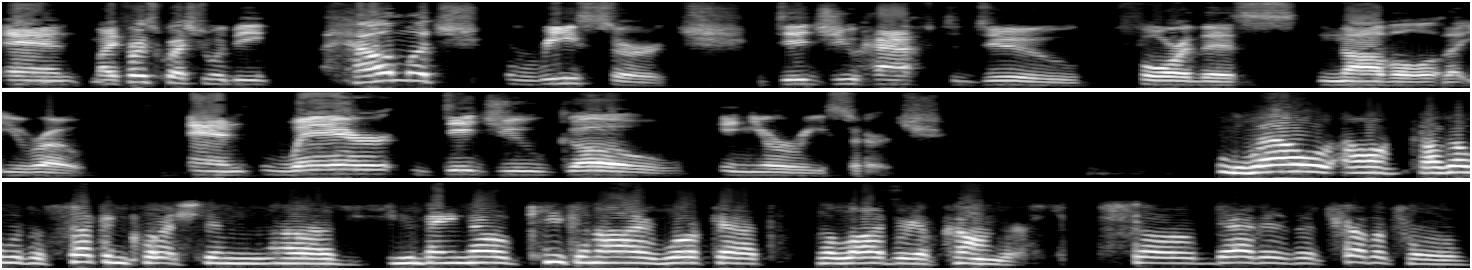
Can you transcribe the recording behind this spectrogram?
And my first question would be how much research did you have to do for this novel that you wrote? And where did you go in your research? Well, I'll, I'll go with the second question. Uh, you may know Keith and I work at the Library of Congress. So that is a treasure trove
